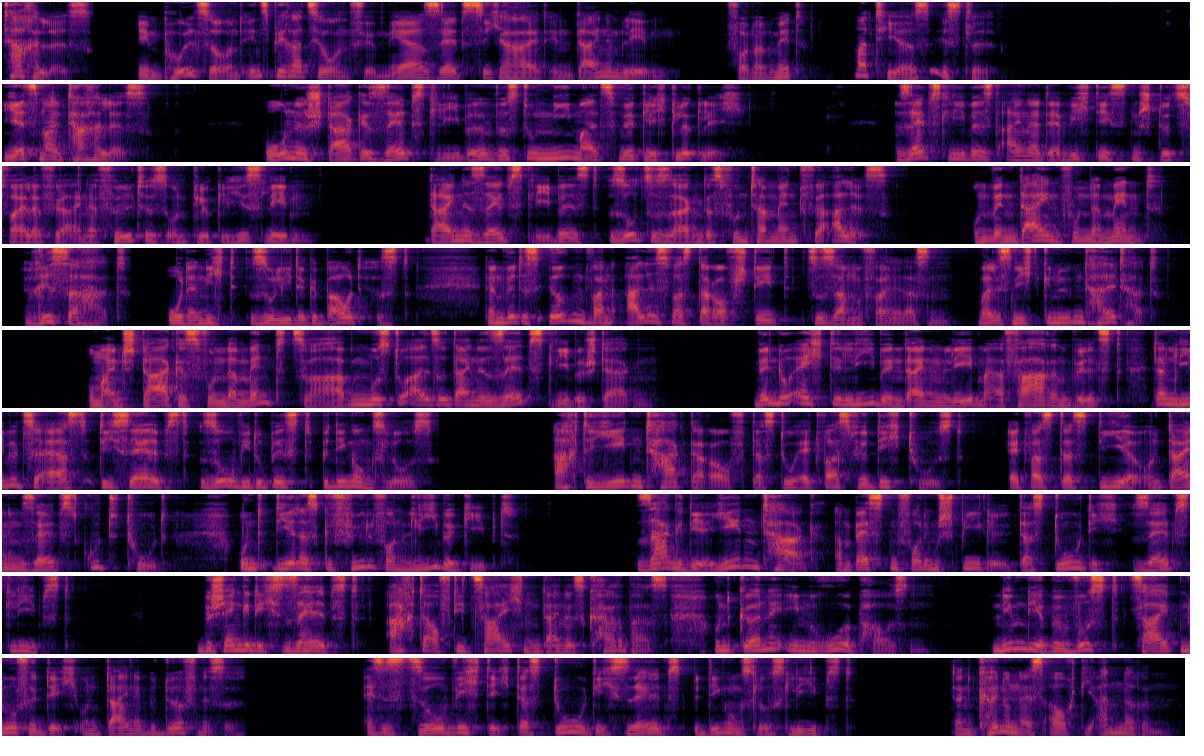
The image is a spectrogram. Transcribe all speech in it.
Tacheles. Impulse und Inspiration für mehr Selbstsicherheit in deinem Leben. Von und mit Matthias Istl. Jetzt mal Tacheles. Ohne starke Selbstliebe wirst du niemals wirklich glücklich. Selbstliebe ist einer der wichtigsten Stützpfeiler für ein erfülltes und glückliches Leben. Deine Selbstliebe ist sozusagen das Fundament für alles. Und wenn dein Fundament Risse hat oder nicht solide gebaut ist, dann wird es irgendwann alles, was darauf steht, zusammenfallen lassen, weil es nicht genügend Halt hat. Um ein starkes Fundament zu haben, musst du also deine Selbstliebe stärken. Wenn du echte Liebe in deinem Leben erfahren willst, dann liebe zuerst dich selbst, so wie du bist, bedingungslos. Achte jeden Tag darauf, dass du etwas für dich tust, etwas, das dir und deinem Selbst gut tut und dir das Gefühl von Liebe gibt, Sage dir jeden Tag, am besten vor dem Spiegel, dass du dich selbst liebst. Beschenke dich selbst, achte auf die Zeichen deines Körpers und gönne ihm Ruhepausen. Nimm dir bewusst Zeit nur für dich und deine Bedürfnisse. Es ist so wichtig, dass du dich selbst bedingungslos liebst. Dann können es auch die anderen.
